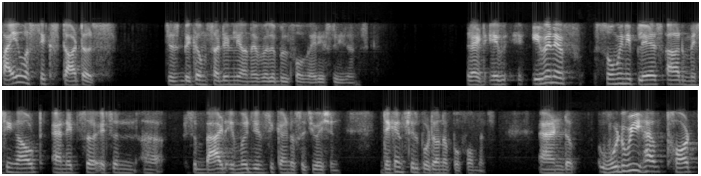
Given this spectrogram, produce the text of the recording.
five or six starters just become suddenly unavailable for various reasons right. If, even if so many players are missing out and it's a it's an uh, it's a bad emergency kind of situation they can still put on a performance. And would we have thought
